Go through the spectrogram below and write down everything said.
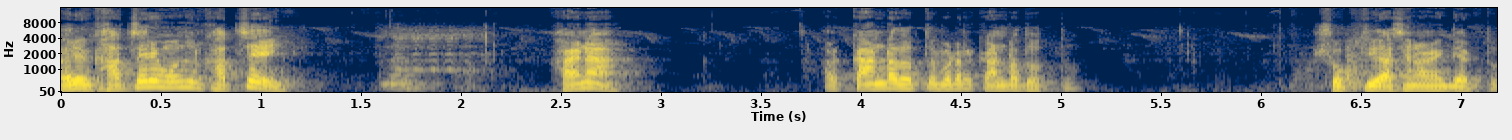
আরে খাচ্ছে রে মঞ্জুর, খাচ্ছে? খায় না? আর কানটা ধরতো বেটার কানটা ধরতো। শক্তি আছে না আমি দেখতো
